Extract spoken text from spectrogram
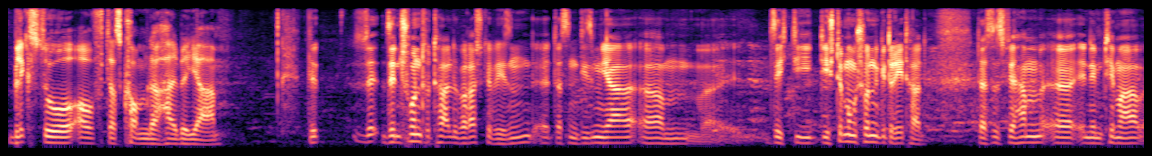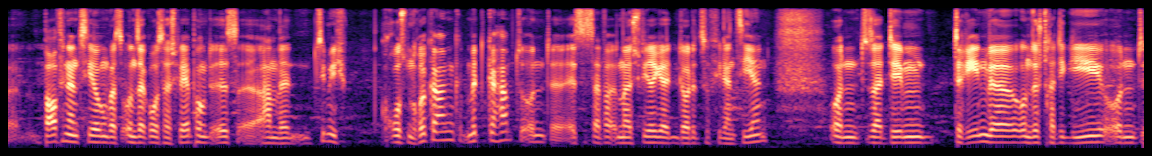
blickst du auf das kommende halbe Jahr? Sind schon total überrascht gewesen, äh, dass in diesem Jahr ähm, sich die, die Stimmung schon gedreht hat. Das ist, wir haben äh, in dem Thema Baufinanzierung, was unser großer Schwerpunkt ist, äh, haben wir einen ziemlich großen Rückgang mitgehabt und äh, es ist einfach immer schwieriger, die Leute zu finanzieren. Und seitdem drehen wir unsere Strategie und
